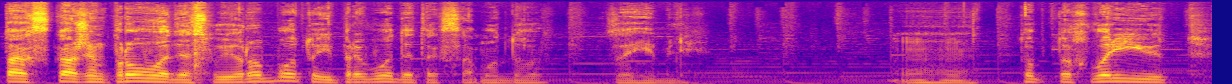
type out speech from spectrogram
так скажемо, проводить свою роботу і приводить так само до загиблі. Мгм. Тобто хворіють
